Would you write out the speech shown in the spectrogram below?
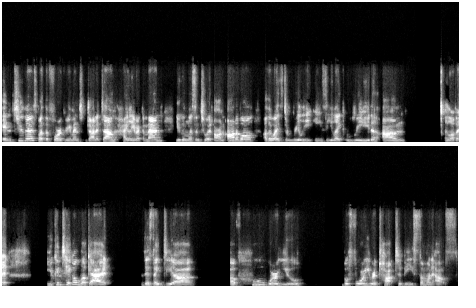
into this, but the Four Agreements, jot it down, highly recommend. You can listen to it on Audible. Otherwise, it's a really easy like read. Um, I love it. You can take a look at this idea of who were you before you were taught to be someone else.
